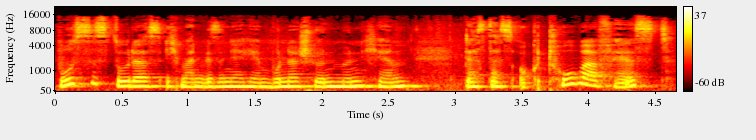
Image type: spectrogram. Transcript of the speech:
Wusstest du, dass, ich meine, wir sind ja hier im wunderschönen München, dass das Oktoberfest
